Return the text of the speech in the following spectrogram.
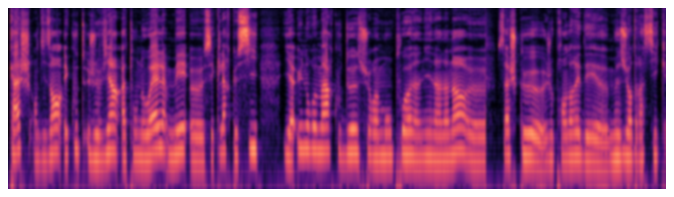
cash en disant écoute, je viens à ton Noël, mais euh, c'est clair que si il y a une remarque ou deux sur mon poids, nanana, euh, sache que je prendrai des euh, mesures drastiques.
